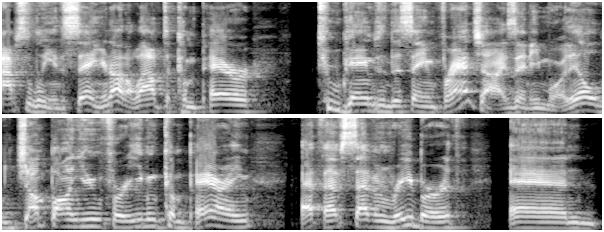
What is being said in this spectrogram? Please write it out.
absolutely insane. You're not allowed to compare two games in the same franchise anymore. They'll jump on you for even comparing FF7 Rebirth and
